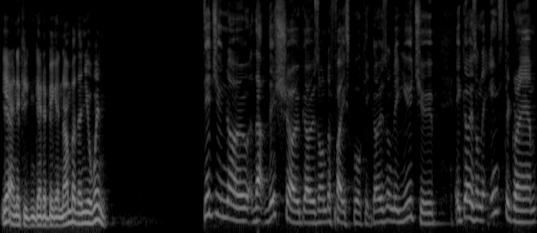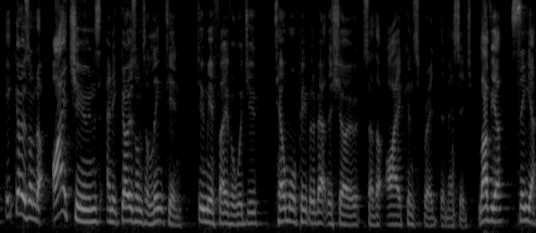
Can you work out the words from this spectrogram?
yeah, and if you can get a bigger number, then you'll win. Did you know that this show goes onto Facebook, it goes onto YouTube, it goes onto Instagram, it goes onto iTunes, and it goes onto LinkedIn? Do me a favor, would you? Tell more people about the show so that I can spread the message. Love ya. See ya.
